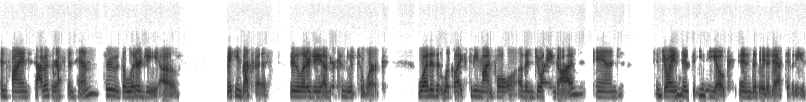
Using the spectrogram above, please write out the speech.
and find Sabbath rest in Him through the liturgy of making breakfast, through the liturgy of your commute to work, what does it look like to be mindful of enjoying God and enjoying his easy yoke in the day to day activities?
